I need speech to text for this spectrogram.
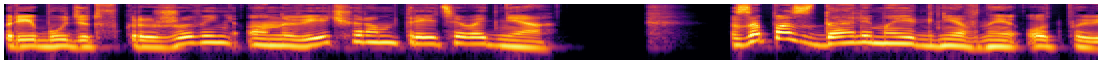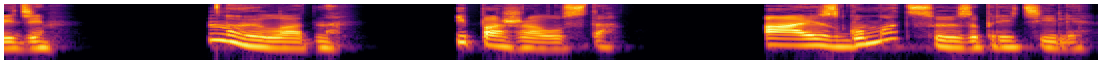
Прибудет в Крыжовень он вечером третьего дня. Запоздали мои гневные отповеди. Ну и ладно. И пожалуйста. А эсгумацию запретили,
